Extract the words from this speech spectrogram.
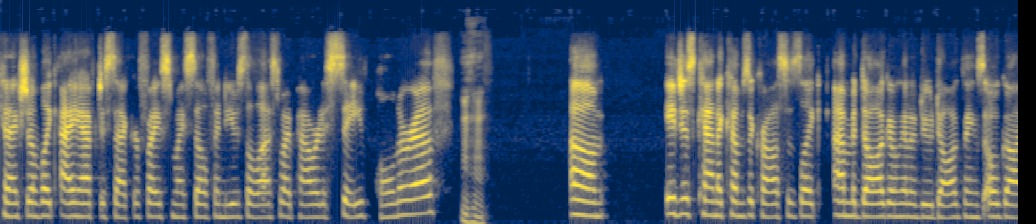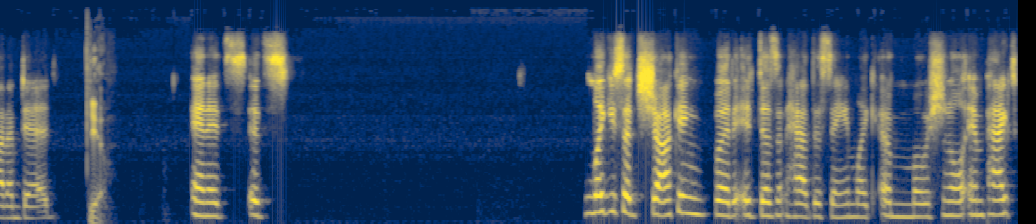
connection of like I have to sacrifice myself and use the last of my power to save Polnareff. Mhm. Um it just kind of comes across as like I'm a dog, I'm to do dog things. Oh god, I'm dead. Yeah. And it's it's like you said shocking but it doesn't have the same like emotional impact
